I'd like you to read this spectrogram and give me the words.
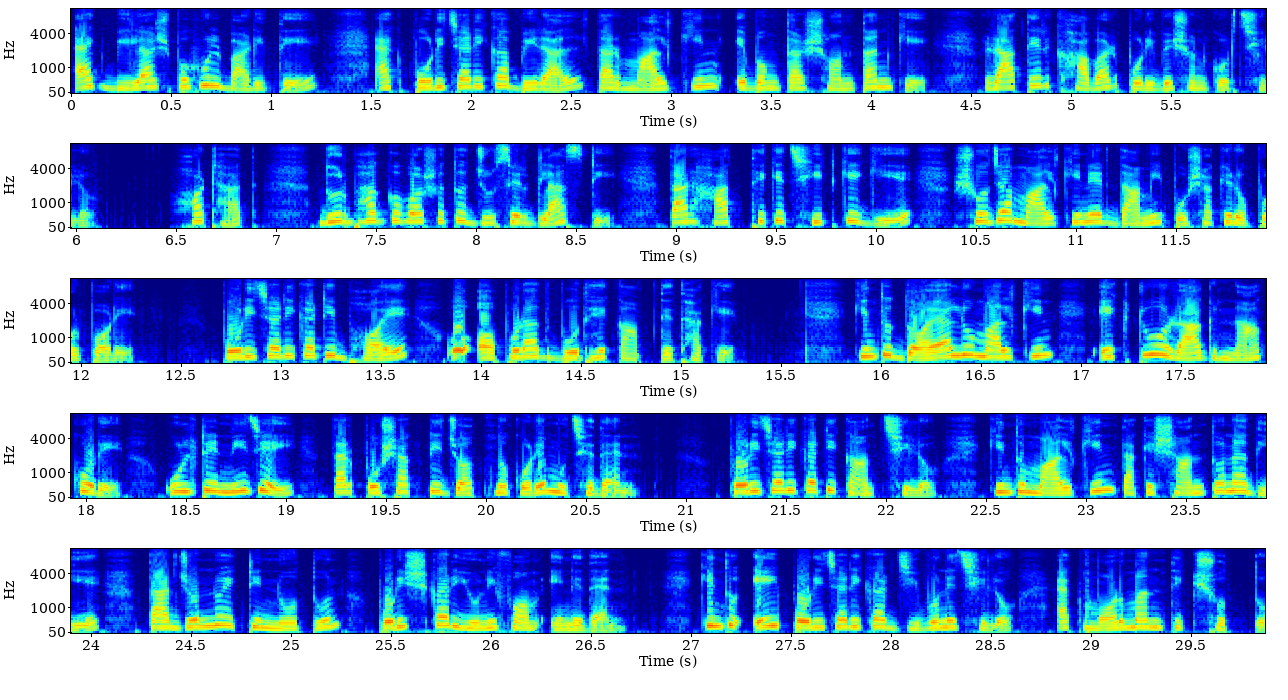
এক বিলাসবহুল বাড়িতে এক পরিচারিকা বিড়াল তার মালকিন এবং তার সন্তানকে রাতের খাবার পরিবেশন করছিল। হঠাৎ দুর্ভাগ্যবশত জুসের গ্লাসটি তার হাত থেকে ছিটকে গিয়ে সোজা মালকিনের দামি পোশাকের ওপর পড়ে। পরিচারিকাটি ভয়ে ও অপরাধ বোধে কাঁপতে থাকে। কিন্তু দয়ালু মালকিন একটুও রাগ না করে উল্টে নিজেই তার পোশাকটি যত্ন করে মুছে দেন। পরিচারিকাটি কাঁদছিল, কিন্তু মালকিন তাকে সান্ত্বনা দিয়ে তার জন্য একটি নতুন, পরিষ্কার ইউনিফর্ম এনে দেন। কিন্তু এই পরিচারিকার জীবনে ছিল এক মর্মান্তিক সত্য।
